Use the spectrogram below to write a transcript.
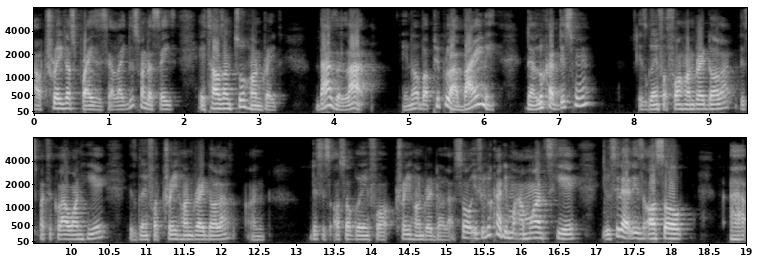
outrageous prices here. Like this one that says 1,200. That's a lot, you know, but people are buying it. Then look at this one. It's going for $400. This particular one here is going for $300. And this is also going for $300. So if you look at the amounts here, you see that it's also uh,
